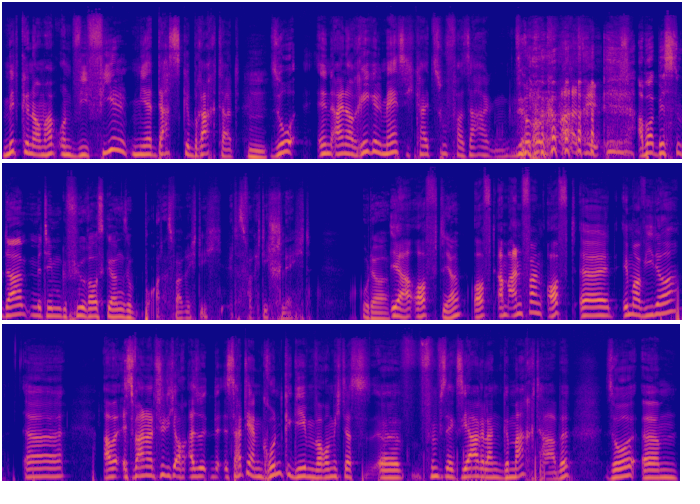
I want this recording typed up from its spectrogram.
mitgenommen habe und wie viel mir das gebracht hat, Hm. so in einer Regelmäßigkeit zu versagen. So quasi. Aber bist du da mit dem Gefühl rausgegangen, so, boah, das war richtig, das war richtig schlecht? Oder? ja, oft. Ja? Oft, am Anfang oft, äh, immer wieder. Äh, aber es war natürlich auch, also es hat ja einen Grund gegeben, warum ich das äh, fünf, sechs Jahre lang gemacht habe. So, ähm,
